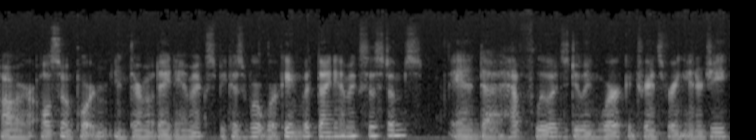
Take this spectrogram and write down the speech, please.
are also important in thermodynamics because we're working with dynamic systems and uh, have fluids doing work and transferring energy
